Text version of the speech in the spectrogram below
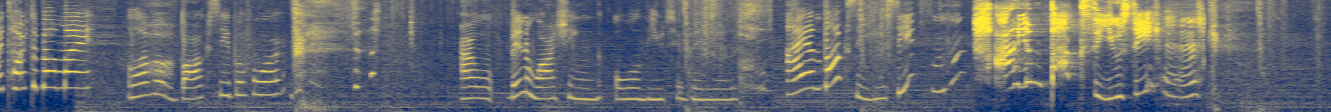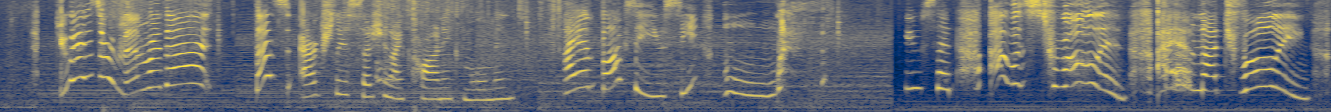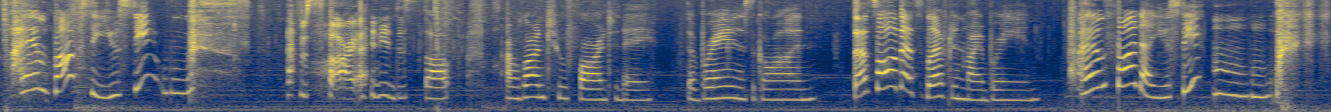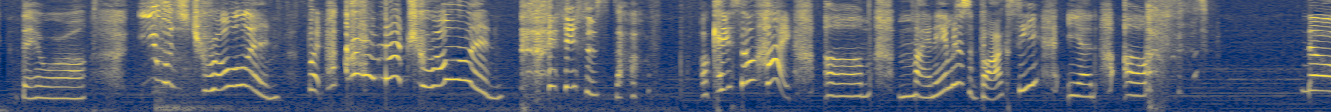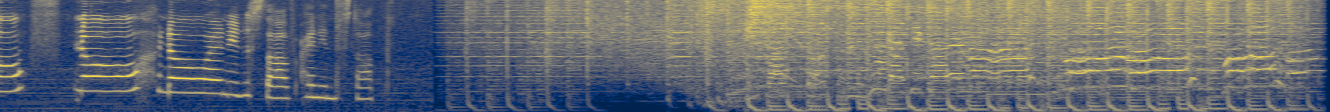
I talked about my love of Boxy before? I've been watching old YouTube videos. I am Boxy, you see? Mm -hmm. I am Boxy, you see? Do you guys remember that? That's actually such an iconic moment. I am Boxy, you see? Mm. you said I was trolling. I am not trolling. I am Boxy, you see? I need to stop. I've gone too far today. The brain is gone. That's all that's left in my brain. I am Fauna, you see? Mm. they were all... You was trolling! But I am not trolling! I need to stop. Okay, so hi. Um, my name is Boxy, and, um... no, no, no, I need to stop. I need to stop.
